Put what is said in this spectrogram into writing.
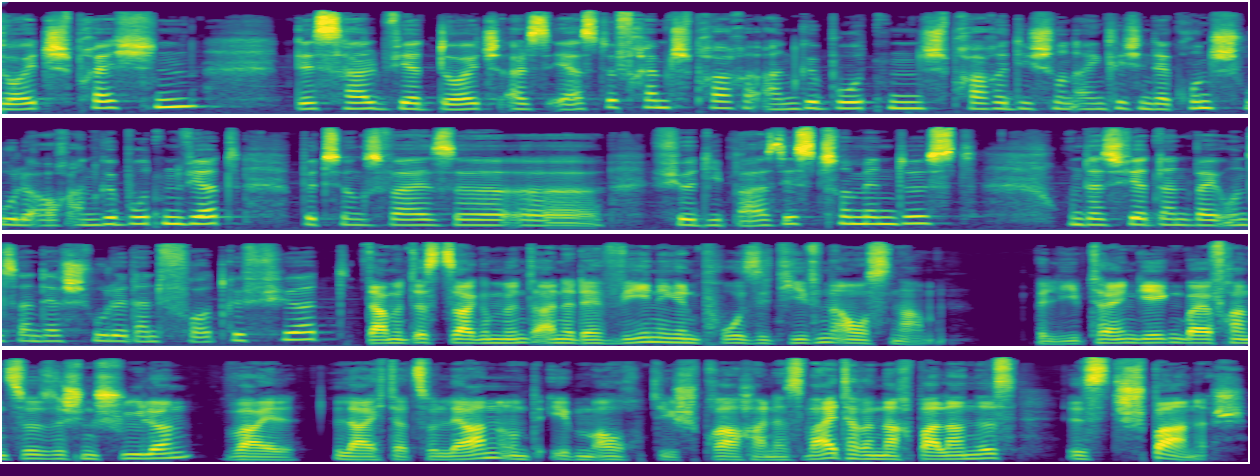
Deutsch sprechen. Deshalb wird Deutsch als erste Fremdsprache angeboten, Sprache, die schon eigentlich in der Grundschule auch angeboten wird, beziehungsweise äh, für die Basis zumindest. Und das wird dann bei uns an der Schule dann fortgeführt. Damit ist Sagemünd eine der wenigen positiven Ausnahmen. Beliebter hingegen bei französischen Schülern, weil leichter zu lernen und eben auch die Sprache eines weiteren Nachbarlandes, ist Spanisch.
